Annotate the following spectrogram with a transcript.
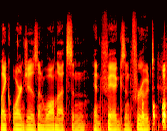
like oranges and walnuts and and figs and fruit.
